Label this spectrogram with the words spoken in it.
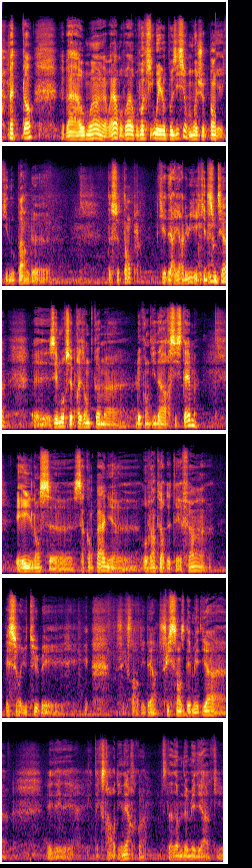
maintenant, bah au moins, voilà, on voit, où est l'opposition. Moi, je pense qu'il nous parle de, de ce temple qui est derrière lui et qui le soutient. Euh, Zemmour se présente comme euh, le candidat hors système et il lance euh, sa campagne aux 20h de TF1 et sur YouTube et, c'est extraordinaire. La puissance des médias est, extraordinaire quoi. C'est un homme de médias qui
